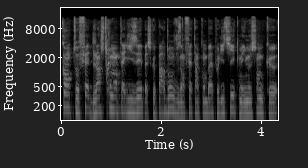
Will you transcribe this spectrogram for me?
Quant au fait de l'instrumentaliser, parce que pardon, vous en faites un combat politique, mais il me semble que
